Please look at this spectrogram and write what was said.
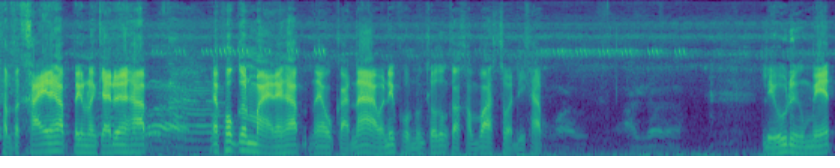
ทับสไครต์นะครับเป็นกำลังใจด้วยนะครับ และพบกันใหม่นะครับ ในโอกาสหน้าวันนี้ผมลุงโจ๊กต้องกล่าวคำว่าสวัสดีครับ หลิวหนึ่งเมตร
